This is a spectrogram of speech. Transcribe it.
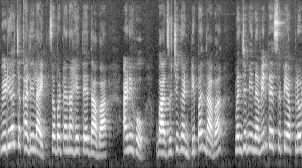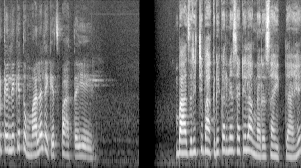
व्हिडिओच्या खाली लाईकचं बटन आहे ते दाबा. आणि हो बाजूची घंटी पण दाबा. म्हणजे मी नवीन रेसिपी अपलोड केली की तुम्हाला लगेच पाहता येईल. बाजरीची भाकरी करण्यासाठी लागणारं साहित्य आहे.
